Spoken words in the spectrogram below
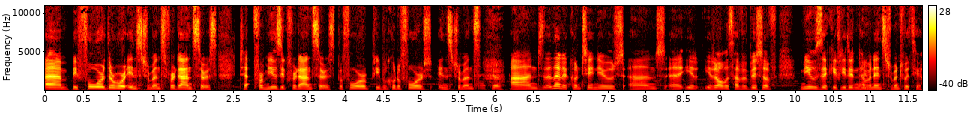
um, before there were instruments for dancers, to, for music for dancers, before people could afford instruments. Okay. And then it continued, and uh, you'd, you'd, always have a bit of music if you didn't have an instrument with you.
